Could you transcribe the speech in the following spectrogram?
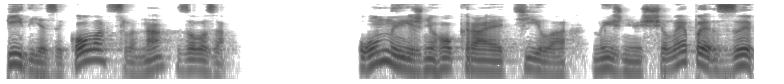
під'язикова слина золоза. У нижнього краю тіла нижньої щелепи з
